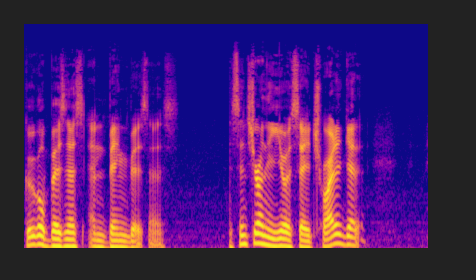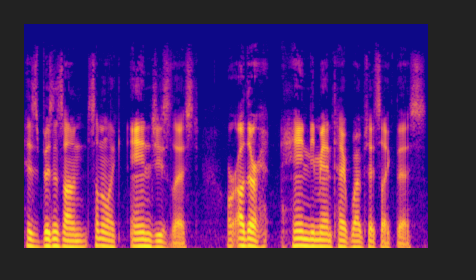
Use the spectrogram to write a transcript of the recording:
Google Business, and Bing Business. And since you're in the USA, try to get his business on something like Angie's List or other handyman type websites like this.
